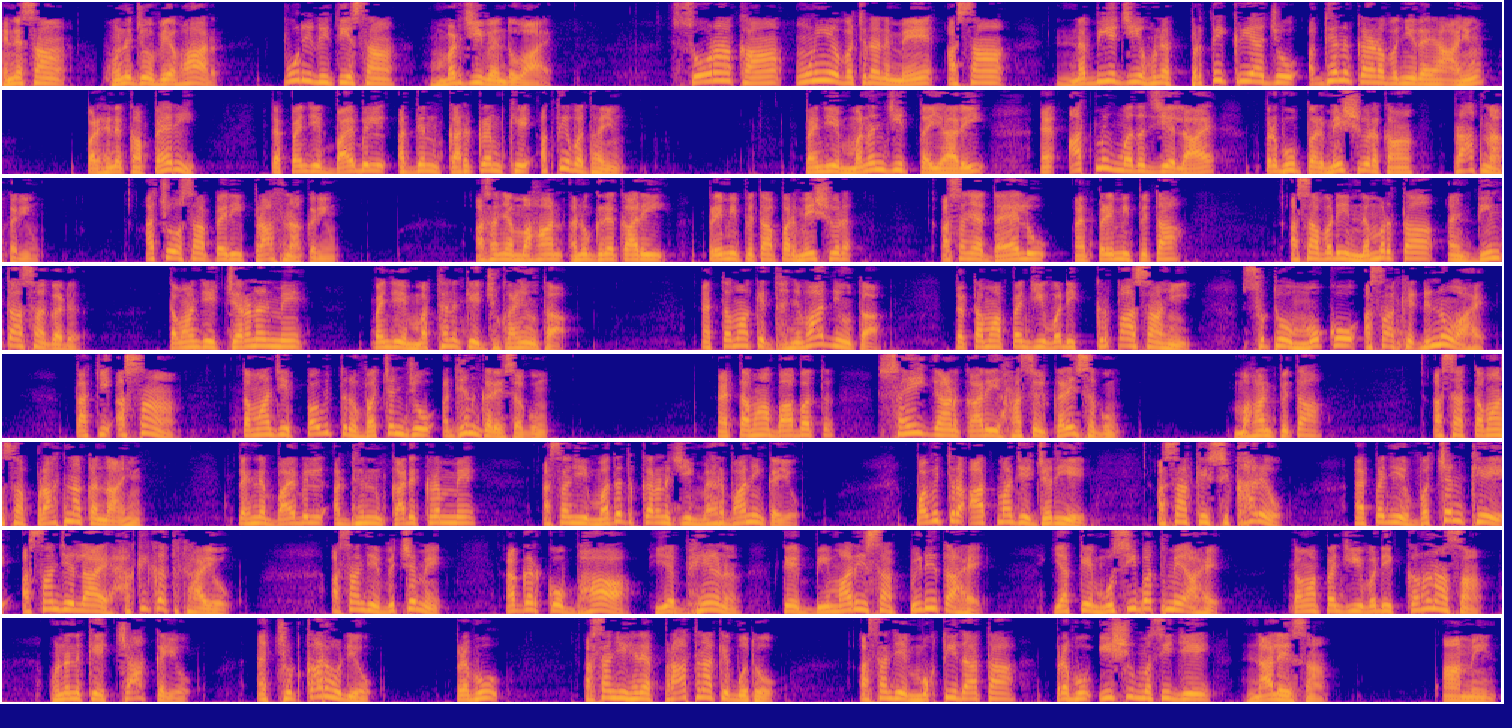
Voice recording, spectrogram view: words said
हिन सां हुन जो व्यवहार पूरी रीति सां मरिजी वेंदो आहे सोरहं खां उणिवीह वचननि में असां नबीअ जी हुन प्रतिक्रिया जो अध्ययन करणु वञी रहिया आहियूं पर हिन खां पहिरीं त पंहिंजे बाइबल अध्ययन कार्यक्रम खे अॻिते वधायूं पंहिंजे मननि जी तयारी ऐं आत्मिक मदद जे लाइ प्रभु परमेश्वर खां प्रार्थना करियूं अचो असां पहिरीं प्रार्थना करियूं असांजा महान अनुग्रहकारी प्रेमी पिता परमेश्वर असांजा दयालु ऐं प्रेमी पिता असां वॾी नम्रता ऐं दीनता सां गॾु तव्हां जे चरणनि में पंहिंजे मथनि खे झुकायूं था ऐं तव्हां खे धन्यवाद ॾियूं था त तव्हां पंहिंजी वॾी कृपा सां ई सुठो मौक़ो असां खे ॾिनो आहे ताकी असां तव्हां जे पवित्र वचन जो अध्यन करे सघूं ऐं तव्हां बाबति सही जानकारी हासिल करे सघूं महान पिता असां तव्हां सां प्रार्थना कंदा आहियूं त हिन बाइबिल अध्यन कार्यक्रम में असांजी मदद करण जी महिरबानी कयो पवित्र आत्मा जे ज़रिए असां खे सेखारियो ऐं पंहिंजे वचन खे असां जे लाइ हक़ीक़त ठाहियो असां जे विच में अगरि को भाउ या भेण के बीमारी सां पीड़ित आहे या के मुसीबत में आहे तव्हां पंहिंजी वॾी करुणा सां हुननि खे चाक कयो ऐं छुटकारो ॾियो प्रभु असांजी हिन प्रार्थना खे ॿुधो असांजे मुक्तिदाता प्रभु ईशू मसीह जे नाले सां आमीन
